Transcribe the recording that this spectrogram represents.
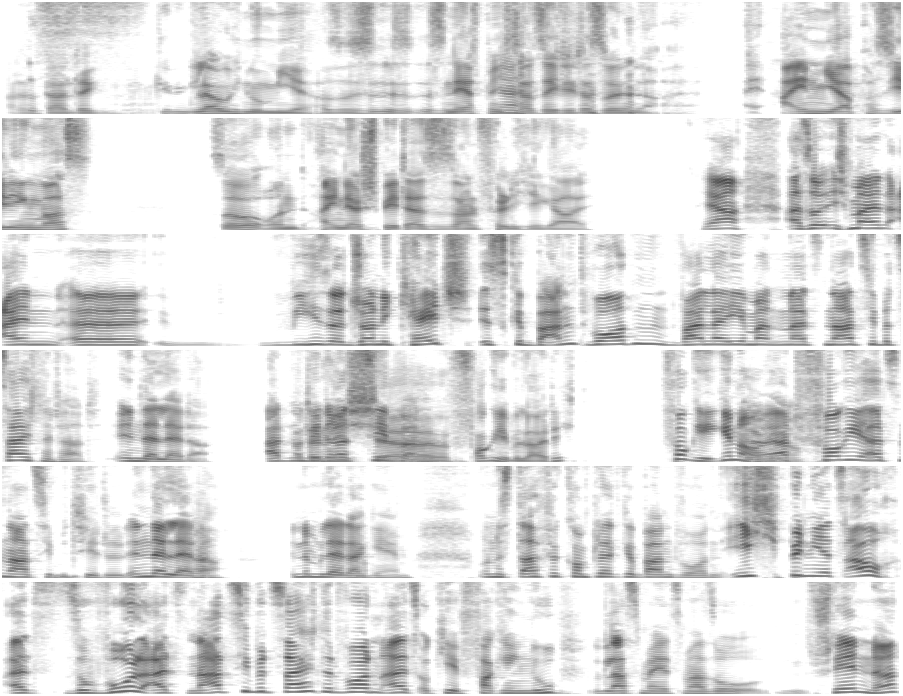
Da, da glaube ich nur mir. Also es, es, es nervt mich ja. tatsächlich, dass so in einem Jahr passiert irgendwas. So, und ein Jahr später ist es dann völlig egal. Ja, also ich meine, ein, äh, wie hieß er, Johnny Cage ist gebannt worden, weil er jemanden als Nazi bezeichnet hat. In der Leather. Hat, hat er nicht äh, Foggy beleidigt? Foggy, genau. Ja, genau. Er hat genau. Foggy als Nazi betitelt. In der Leather. Ja. In einem Leather Game. Und ist dafür komplett gebannt worden. Ich bin jetzt auch als sowohl als Nazi bezeichnet worden, als, okay, fucking Noob, lassen wir jetzt mal so stehen, ne?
